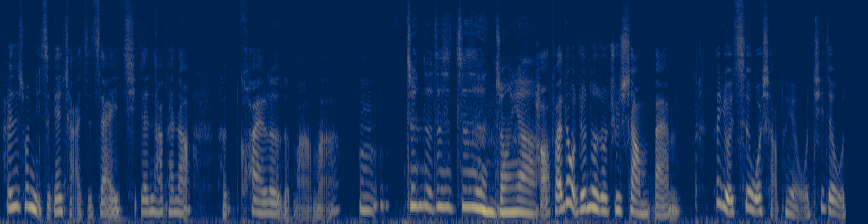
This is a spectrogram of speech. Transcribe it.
还是说你只跟小孩子在一起，但是他看到很快乐的妈妈，嗯，真的，这是这是很重要。好，反正我就那时候去上班。那有一次我小朋友，我记得我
